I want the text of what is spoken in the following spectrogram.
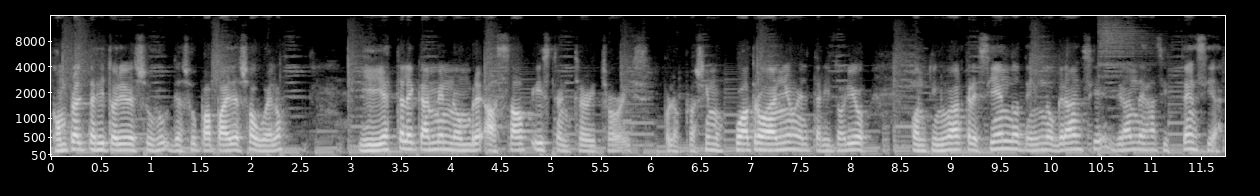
compra el territorio de su, de su papá y de su abuelo y este le cambia el nombre a Southeastern Territories. Por los próximos cuatro años el territorio continúa creciendo, teniendo grandes asistencias,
